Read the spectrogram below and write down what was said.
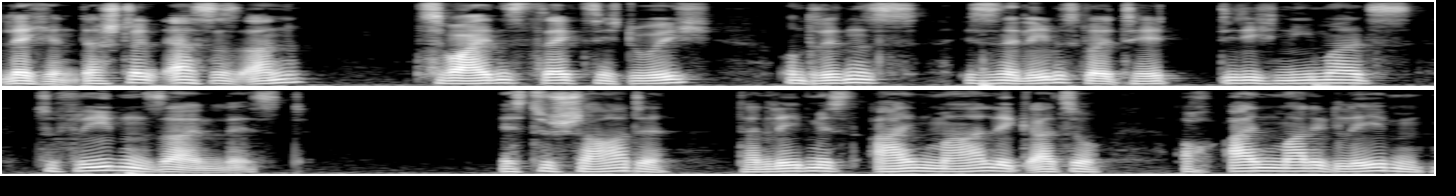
Lächeln. Das strengt erstens an, zweitens trägt sich durch und drittens ist es eine Lebensqualität, die dich niemals zufrieden sein lässt. Es ist zu schade. Dein Leben ist einmalig, also auch einmalig leben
